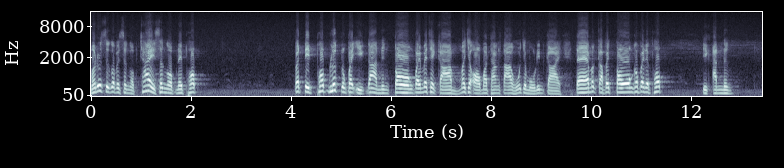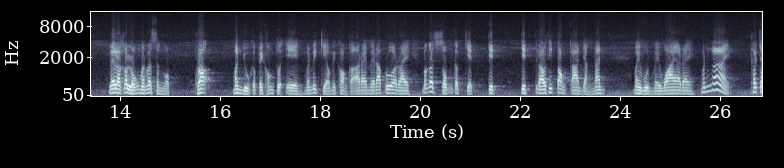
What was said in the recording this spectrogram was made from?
มันรู้สึกว่าเป็นสงบใช่สงบในภพไปติดพบลึกลงไปอีกด้านหนึ่งตรงไปไม่ใช่กาม ไม่ใช่ออกมาทางตาหูจมูกลิ้นกาย แต่มันกลับไปตรงเข้าไปในพบอีกอันหนึ่งแล้วเราก็หลงมันว่าสงบ เพราะมันอยู่กับไปของตัวเอง มันไม่เกี่ยวไม่คล้องกับอะไรไม่รับรู้อะไร มันก็สมกับจิตจิตจิตเราที่ต้องการอย่างนั้น ไม่วุ่นไม่วายอะไร มันง่าย เข้าใจ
